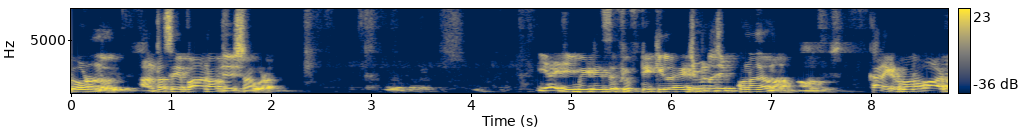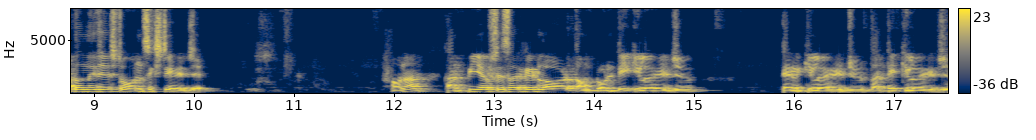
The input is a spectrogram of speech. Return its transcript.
లోడ్ ఉండదు. అంతసేపు ఆన్ ఆఫ్ చేసినా కూడా. ఈ ఐజీబీటీస్ ఫిఫ్టీ కిలో హెడ్జ్ నిన్న చెప్పుకున్నాం కదా మనం. కానీ ఇక్కడ మనం వాడుతుంది జస్ట్ వన్ సిక్స్టీ హెడ్జ్ అవునా? కానీ పిఎఫ్సి సర్క్యూట్లో వాడతాం. Twenty kilo hertz ten kilo hertz thirty kilo hertz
